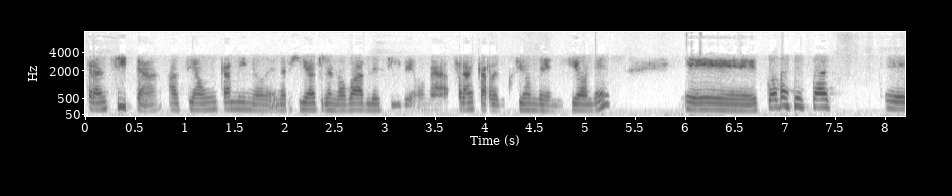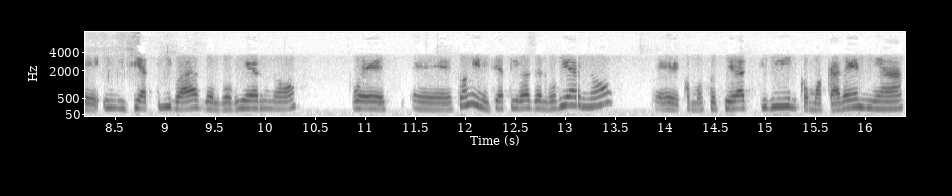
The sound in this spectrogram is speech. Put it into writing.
transita hacia un camino de energías renovables y de una franca reducción de emisiones. todas estas iniciativas del gobierno, pues son iniciativas del gobierno, como sociedad civil, como academia,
